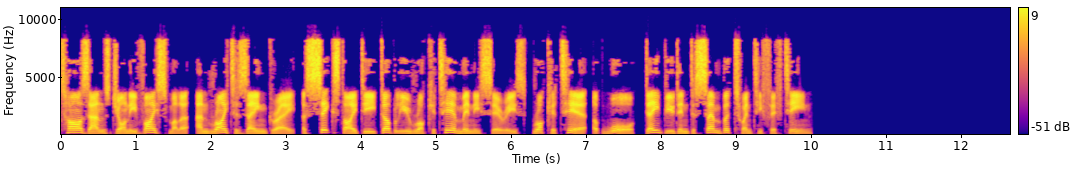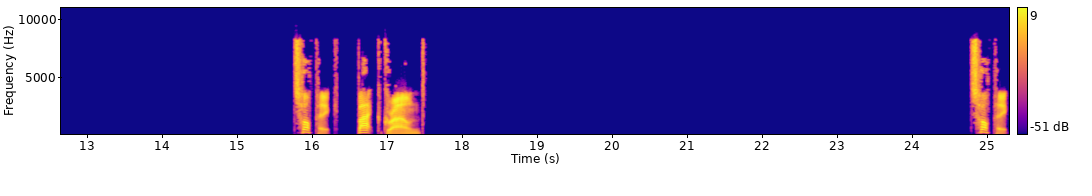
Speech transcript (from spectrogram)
Tarzan's Johnny Weissmuller, and writer Zane Grey. A sixth IDW Rocketeer miniseries, Rocketeer, at War, debuted in December 2015. Topic. Background Topic:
